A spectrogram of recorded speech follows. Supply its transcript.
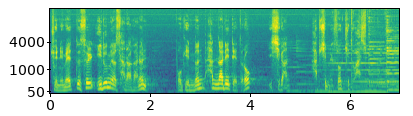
주님의 뜻을 이루며 살아가는 복 있는 한날이 되도록 이 시간 합심해서 기도하십니다.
